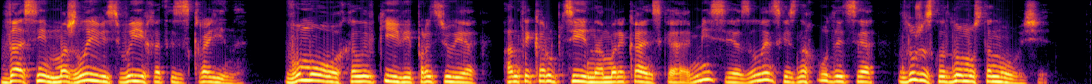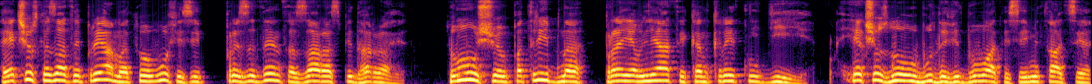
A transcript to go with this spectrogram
дасть їм можливість виїхати з країни? В умовах, коли в Києві працює антикорупційна американська місія, Зеленський знаходиться в дуже складному становищі. А якщо сказати прямо, то в офісі президента зараз підгорає, тому що потрібно проявляти конкретні дії. Якщо знову буде відбуватися імітація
